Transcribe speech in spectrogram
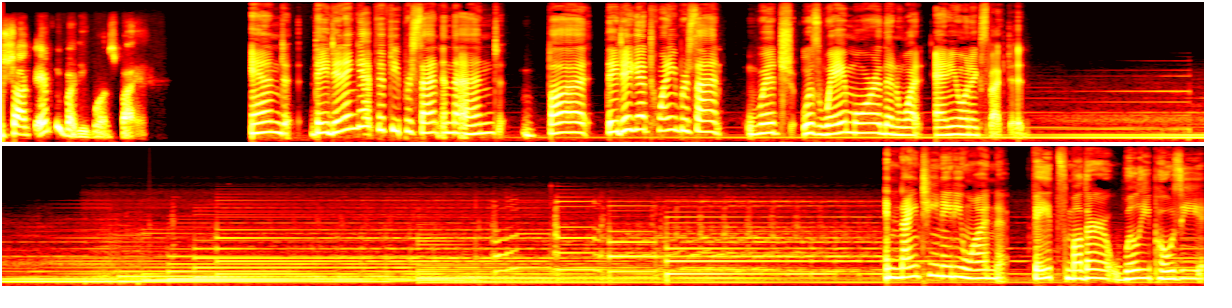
shocked everybody was by it. And they didn't get 50% in the end, but they did get 20%, which was way more than what anyone expected. In 1981, Faith's mother, Willie Posey,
